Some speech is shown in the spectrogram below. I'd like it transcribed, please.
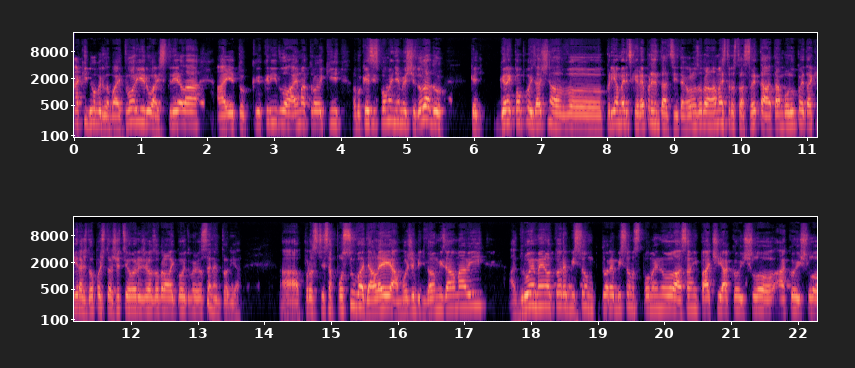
taký dobrý, lebo aj tvoríru, aj striela, aj je to krídlo, aj má trojky, lebo keď si spomeniem ešte dozadu, keď Greg Popovič začínal v, pri americkej reprezentácii, tak on ho zobral na majstrovstva sveta a tam bol úplne taký raž do počtu a všetci hovorili, že ho zobrali kvôli tomu, do San Antonia. A proste sa posúva ďalej a môže byť veľmi zaujímavý. A druhé meno, ktoré by som, ktoré by som spomenul a sa mi páči, ako išlo, ako išlo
